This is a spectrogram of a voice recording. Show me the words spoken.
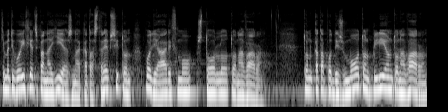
και με τη βοήθεια της Παναγίας να καταστρέψει τον πολυάριθμο στόλο των Αβάρων. Τον καταποντισμό των πλοίων των Αβάρων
